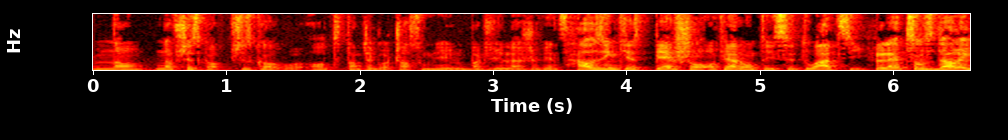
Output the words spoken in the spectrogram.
no, no wszystko, wszystko od tamtego czasu mniej lub bardziej leży, więc housing jest pierwszą ofiarą tej sytuacji. Lecąc dalej,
